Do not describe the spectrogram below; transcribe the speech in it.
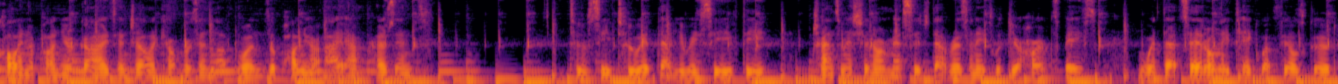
Calling upon your guides, angelic helpers, and loved ones, upon your I am presence, to see to it that you receive the transmission or message that resonates with your heart space. With that said, only take what feels good.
